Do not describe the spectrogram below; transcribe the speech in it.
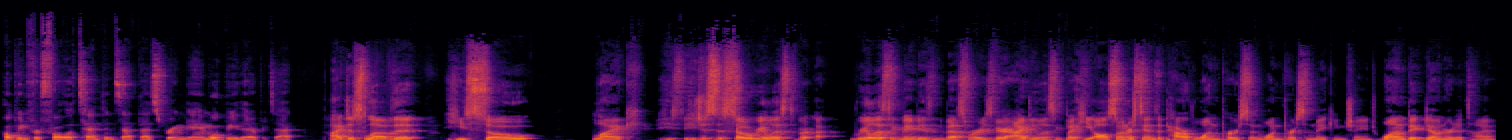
hoping for full attendance at that spring game. We'll be there, Protect. I just love that he's so like he's he just is so realistic. Realistic maybe isn't the best word. He's very idealistic, but he also understands the power of one person, one person making change, one big donor at a time,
